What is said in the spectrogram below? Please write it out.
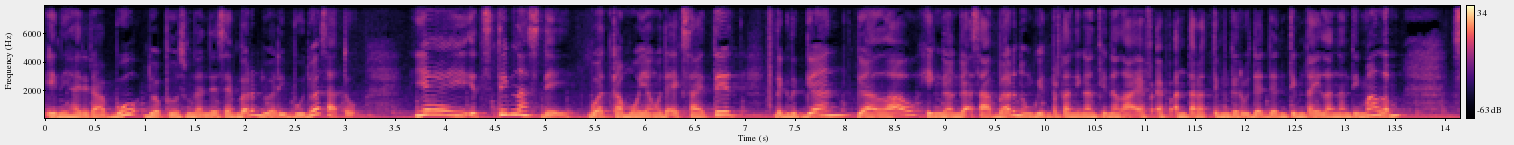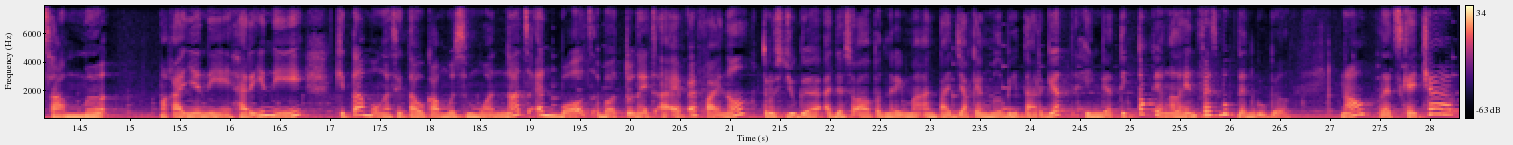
ini hari Rabu 29 Desember 2021. Yay, it's Timnas Day. Buat kamu yang udah excited, deg-degan, galau, hingga nggak sabar nungguin pertandingan final AFF antara tim Garuda dan tim Thailand nanti malam, sama Makanya nih, hari ini kita mau ngasih tahu kamu semua nuts and bolts about tonight's AFF final. Terus juga ada soal penerimaan pajak yang melebihi target hingga TikTok yang ngalahin Facebook dan Google. Now, let's catch up.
